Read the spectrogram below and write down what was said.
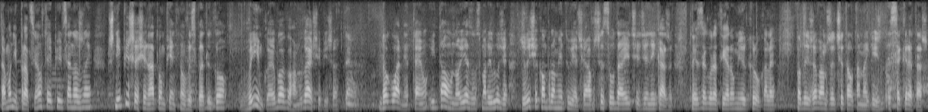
tam oni pracują w tej piłce nożnej, przecież nie pisze się na tą piękną wyspę, tylko wyimko, jak była kocham, tylko jak się pisze? Tę. Dokładnie, tę i tą. No Jezus Maria, ludzie, że wy się kompromitujecie, a wszyscy udajecie dziennikarzy. To jest akurat Jaromir Kruk, ale podejrzewam, że czytał tam jakiś sekretarz.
